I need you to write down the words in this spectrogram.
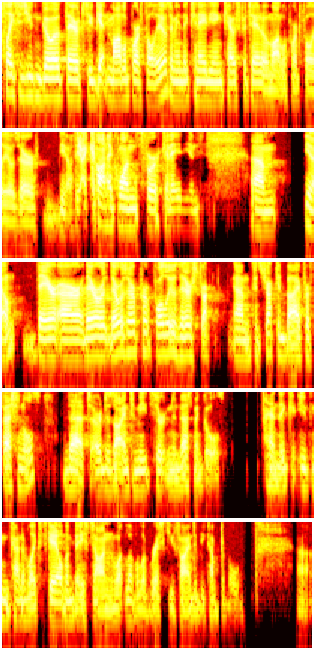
places you can go out there to get model portfolios. I mean, the Canadian couch potato model portfolios are, you know, the iconic ones for Canadians. Um, you know, there are there are those are portfolios that are struck, um, constructed by professionals that are designed to meet certain investment goals, and they you can kind of like scale them based on what level of risk you find to be comfortable. Uh,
